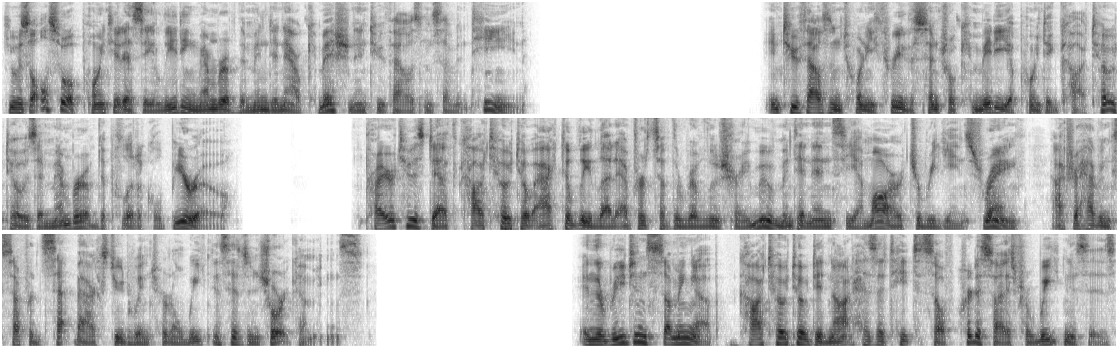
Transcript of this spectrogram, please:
He was also appointed as a leading member of the Mindanao Commission in 2017. In 2023, the Central Committee appointed Ka Toto as a member of the Political Bureau. Prior to his death, Ka Toto actively led efforts of the revolutionary movement and NCMR to regain strength after having suffered setbacks due to internal weaknesses and shortcomings. In the region's summing up, Ka Toto did not hesitate to self criticize for weaknesses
